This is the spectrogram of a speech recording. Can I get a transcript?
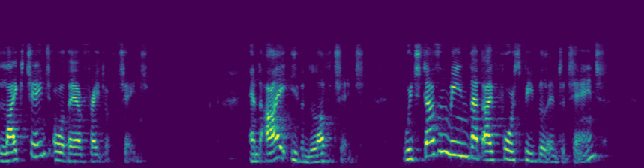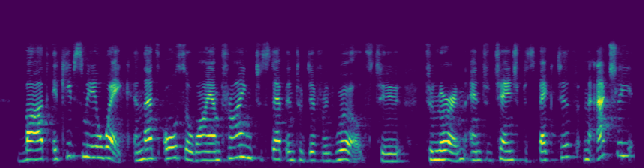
like change or they're afraid of change. And I even love change, which doesn't mean that I force people into change, but it keeps me awake. And that's also why I'm trying to step into different worlds to, to learn and to change perspective and actually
